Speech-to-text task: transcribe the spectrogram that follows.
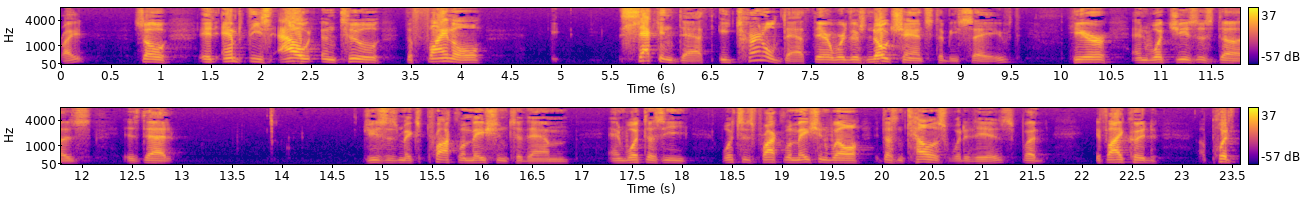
right? So it empties out until the final second death, eternal death, there where there's no chance to be saved. Here, and what Jesus does is that Jesus makes proclamation to them. And what does he, what's his proclamation? Well, it doesn't tell us what it is, but if I could put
